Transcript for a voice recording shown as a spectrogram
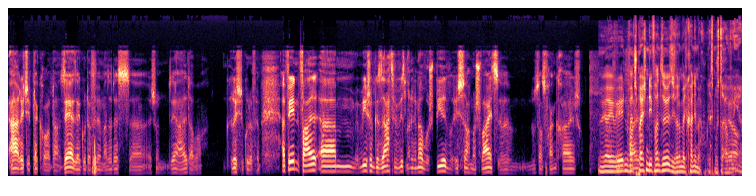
ah, richtig, Black Hawk Down. Sehr, sehr guter Film. Also das äh, ist schon sehr alt, aber richtig guter Film. Auf jeden Fall, ähm, wie schon gesagt, wir wissen noch nicht genau, wo es spielt. Ich sag mal Schweiz, äh, du sagst Frankreich. Ja, jeden jedenfalls Fall. sprechen die Französisch. Warte mal, ich kann nicht mal gucken. Das muss doch irgendwie Ja.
